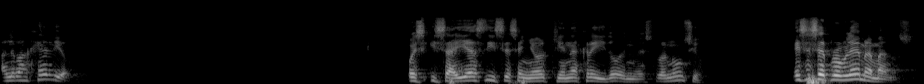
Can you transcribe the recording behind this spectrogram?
al Evangelio. Pues Isaías dice, Señor, ¿quién ha creído en nuestro anuncio? Ese es el problema, hermanos.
